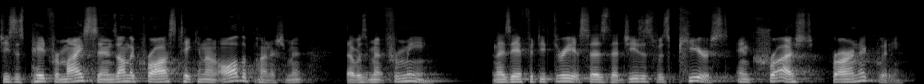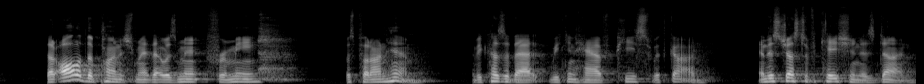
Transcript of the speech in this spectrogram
Jesus paid for my sins on the cross, taking on all the punishment that was meant for me. In Isaiah 53, it says that Jesus was pierced and crushed for our iniquity, that all of the punishment that was meant for me was put on him. And because of that, we can have peace with God. And this justification is done.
